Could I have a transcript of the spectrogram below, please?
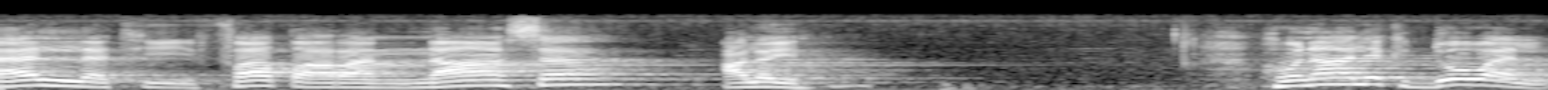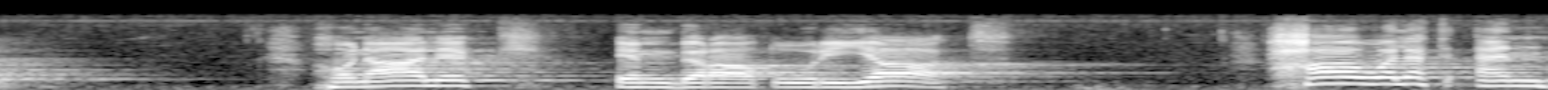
التي فطر الناس عليها. هنالك دول هنالك إمبراطوريات حاولت أن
